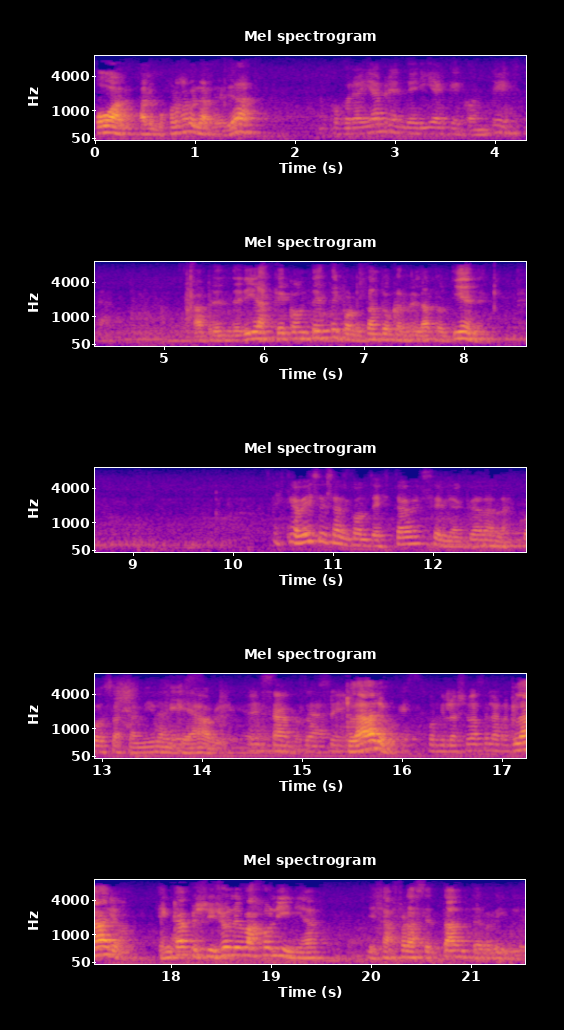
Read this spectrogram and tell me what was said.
O a, a lo mejor sobre la realidad. Por ahí aprendería que contesta. Aprenderías qué contesta y por lo tanto qué relato tiene. Es que a veces al contestar se le aclaran las cosas también al que habla. Exacto, sí. Claro, Porque lo llevas a la reflexión. claro. En cambio, si yo le bajo línea, esa frase tan terrible,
